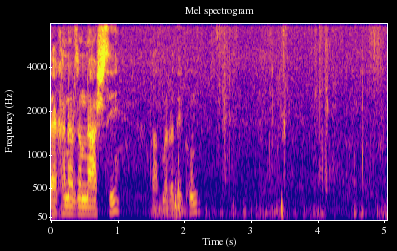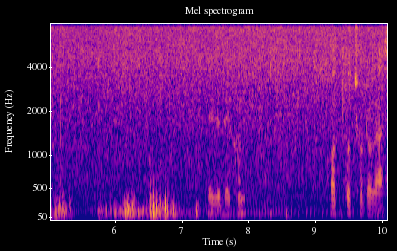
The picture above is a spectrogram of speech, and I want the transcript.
দেখানোর জন্য আসছি। তো আপনারা দেখুন। এই যে দেখুন, কত ছোট গাছ।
